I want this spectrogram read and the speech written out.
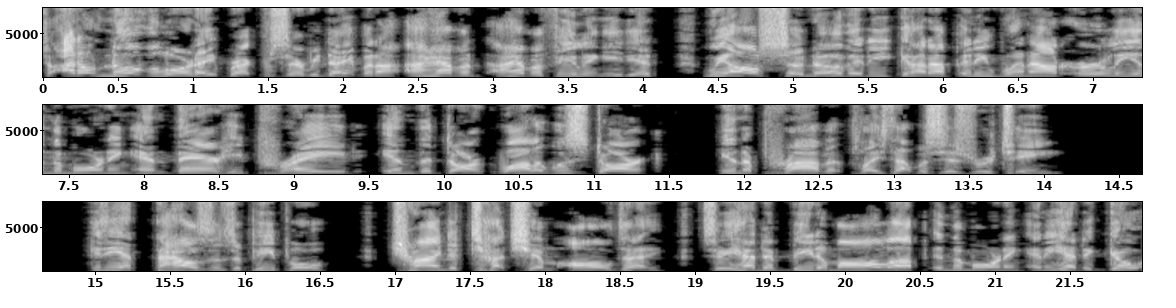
So I don't know the Lord ate breakfast every day, but I, I have a, I have a feeling he did. We also know that he got up and he went out early in the morning and there he prayed in the dark while it was dark in a private place. That was his routine because he had thousands of people trying to touch him all day. So he had to beat them all up in the morning and he had to go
